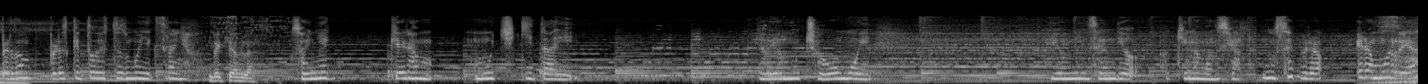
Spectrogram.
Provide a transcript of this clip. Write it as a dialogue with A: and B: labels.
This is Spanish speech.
A: Perdón, pero es que todo esto es muy extraño.
B: ¿De qué hablas?
A: Soñé que era muy chiquita y, había mucho humo y, y un incendio aquí en la mansión. No sé, pero era muy real.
